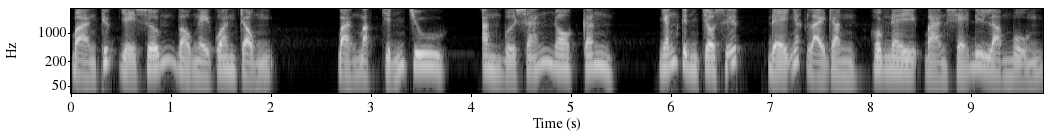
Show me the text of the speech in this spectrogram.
Bạn thức dậy sớm vào ngày quan trọng. Bạn mặc chỉnh chu, ăn bữa sáng no căng, nhắn tin cho sếp để nhắc lại rằng hôm nay bạn sẽ đi làm muộn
